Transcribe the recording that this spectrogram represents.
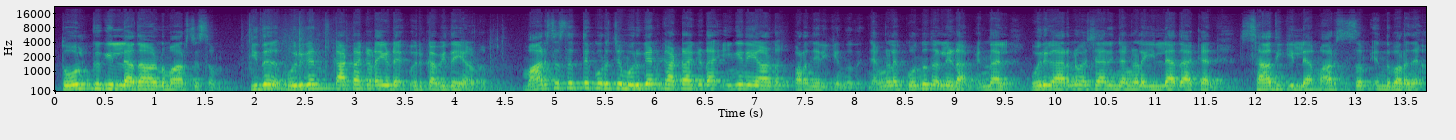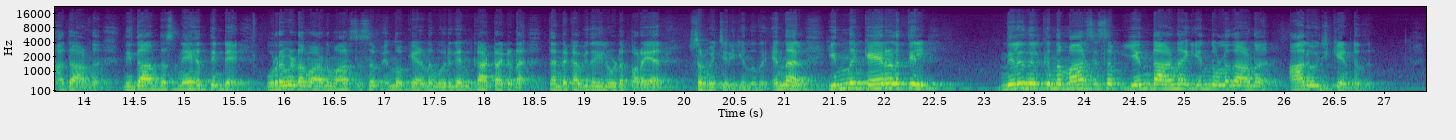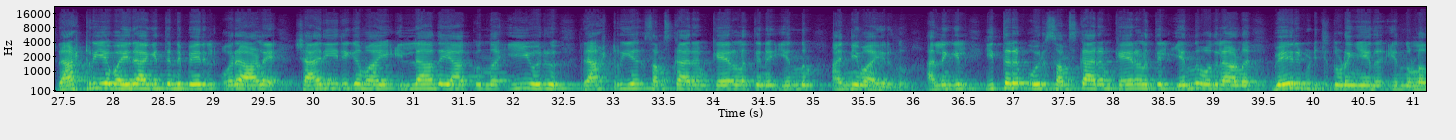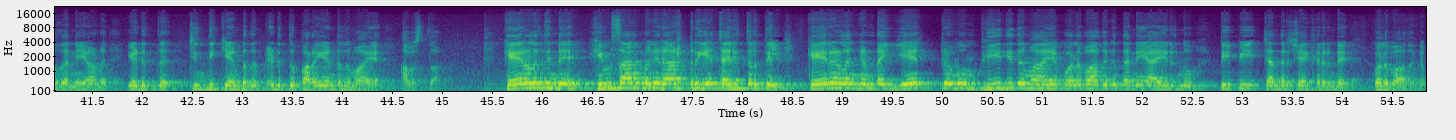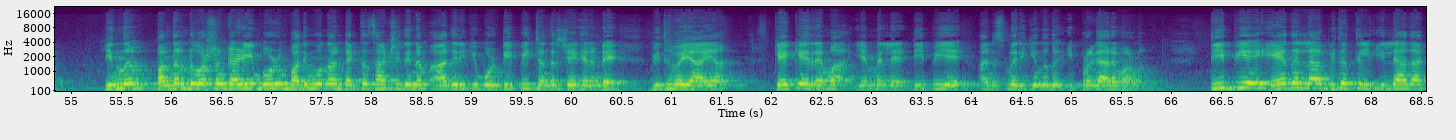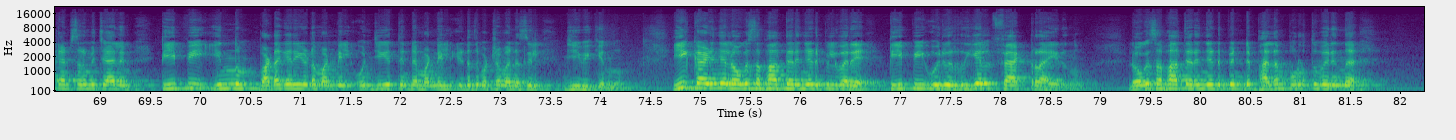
തോൽക്കുകയില്ല അതാണ് മാർസിസം. ഇത് മുരുകൻ കാട്ടാക്കടയുടെ ഒരു കവിതയാണ്. മാർക്സിസത്തെക്കുറിച്ച് മുരുകൻ കാട്ടാക്കട ഇങ്ങനെയാണ് പറഞ്ഞിരിക്കുന്നത്. ഞങ്ങളെ കൊന്നു തള്ളിടാം. എന്നാൽ ഒരു കാരണവശാലും ഞങ്ങളെ ഇല്ലാതാക്കാൻ സാധിക്കില്ല മാർസിസം എന്ന് പറഞ്ഞ അതാണ്. നിതാന്ത സ്നേഹത്തിന്റെ ഉറവിടമാണ് മാർസിസം എന്നൊക്കെയാണ് മുരുകൻ കാട്ടാക്കട തന്റെ കവിതയിലൂടെ പറയാൻ ശ്രമിച്ചിരിക്കുന്നത്. എന്നാൽ ഇന്ന് കേരളത്തിൽ നിലനിൽക്കുന്ന മാർസിസം എന്താണ് എന്നുള്ളതാണ് ആലോചിക്കേണ്ടത്. രാഷ്ട്രീയ വൈരാഗ്യത്തിന്റെ പേരിൽ ഒരാളെ ശാരീരികമായി ഇല്ലാതെയാക്കുന്ന ഈ ഒരു രാഷ്ട്രീയ സംസ്കാരം കേരളത്തിന് എന്നും അന്യമായിരുന്നു. അല്ലെങ്കിൽ ഇത്തരം ഒരു സംസ്കാരം കേരളത്തിൽ എന്നു മുതലാണ് വേര് പിടിച്ചു തുടങ്ങിയത് എന്നുള്ളത് തന്നെയാണ് എടുത്ത് ചിന്തിക്കേണ്ടതും എടുത്തു പറയേണ്ടതുമായ അവസ്ഥ. കേരളത്തിന്റെ ഹിംസാത്മക രാഷ്ട്രീയ ചരിത്രത്തിൽ കേരളം കണ്ട ഏറ്റവും ഭീതിതമായ കൊലപാതകം തന്നെയായിരുന്നു ടി പി ചന്ദ്രശേഖരന്റെ കൊലപാതകം. ഇന്ന് പന്ത്രണ്ട് വർഷം കഴിയുമ്പോഴും പതിമൂന്നാം രക്തസാക്ഷി ദിനം ആചരിക്കുമ്പോൾ ടി പി ചന്ദ്രശേഖരന്റെ വിധവയായ K K Rema M L A T P A അനുസ്മരിക്കുന്നത് ഇപ്രകാരമാണ്. ടി പി എ ഏതെല്ലാം വിധത്തിൽ ഇല്ലാതാക്കാൻ ശ്രമിച്ചാലും ടി പി ഇന്നും വടകരയുടെ മണ്ണിൽ ഒഞ്ചിയത്തിന്റെ മണ്ണിൽ ഇടതുപക്ഷ മനസ്സിൽ ജീവിക്കുന്നു. ഈ കഴിഞ്ഞ ലോക്സഭാ തെരഞ്ഞെടുപ്പിൽ വരെ ടി പി ഒരു റിയൽ ഫാക്ടറായിരുന്നു. ലോക്സഭാ തെരഞ്ഞെടുപ്പിന്റെ ഫലം പുറത്തു വരുന്ന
